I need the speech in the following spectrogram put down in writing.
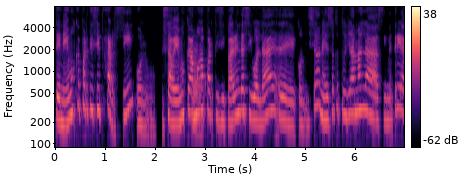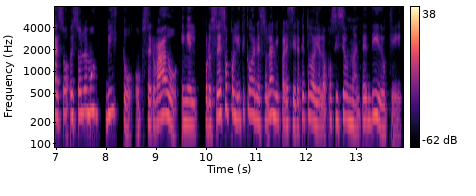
¿tenemos que participar, sí o no? Sabemos que vamos claro. a participar en desigualdad de condiciones. Eso que tú llamas la asimetría, eso, eso lo hemos visto, observado en el proceso político venezolano y pareciera que todavía la oposición no ha entendido que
